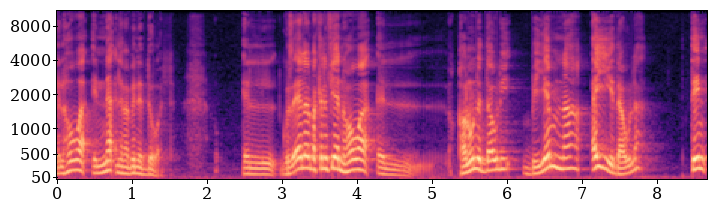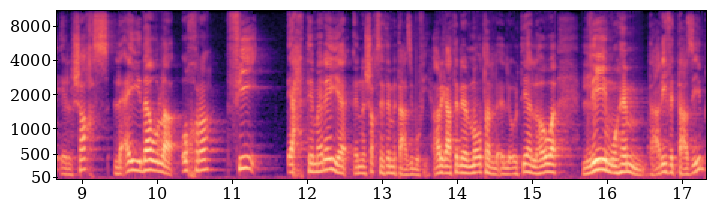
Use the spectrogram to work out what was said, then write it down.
اللي هو النقل ما بين الدول. الجزئية اللي أنا بتكلم فيها إن هو القانون الدولي بيمنع أي دولة تنقل شخص لأي دولة أخرى في احتمالية إن الشخص يتم تعذيبه فيها. أرجع تاني للنقطة اللي قلتيها اللي هو ليه مهم تعريف التعذيب؟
